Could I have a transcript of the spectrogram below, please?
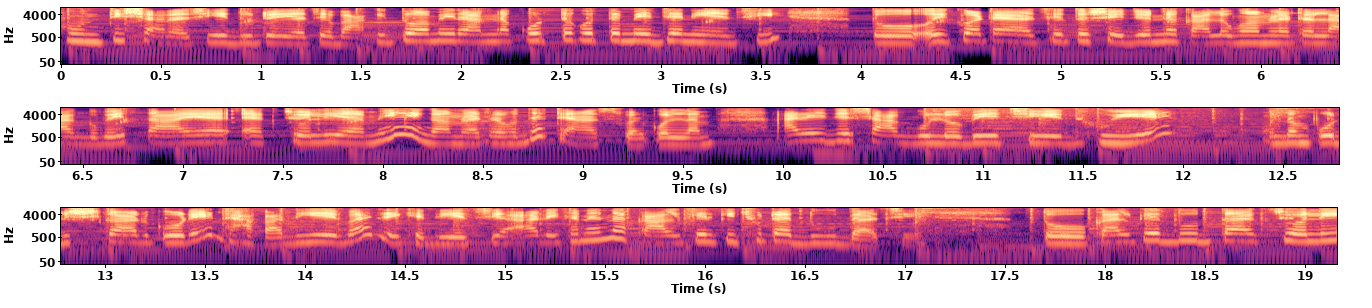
খুন্তি সারাশি এই দুটোই আছে। বাকি তো আমি রান্না করতে করতে মেজে নিয়েছি। তো ওই কটা আছে, তো সেই জন্য কালো গামলাটা লাগবে। তাই অ্যাকচুয়ালি আমি এই গামলাটার মধ্যে ট্রান্সফার করলাম। আর এই যে শাকগুলো বেছে ধুয়ে একদম পরিষ্কার করে ঢাকা দিয়ে এবার রেখে দিয়েছি। আর এখানে না কালকের কিছুটা দুধ আছে। তো কালকের দুধটা অ্যাকচুয়ালি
